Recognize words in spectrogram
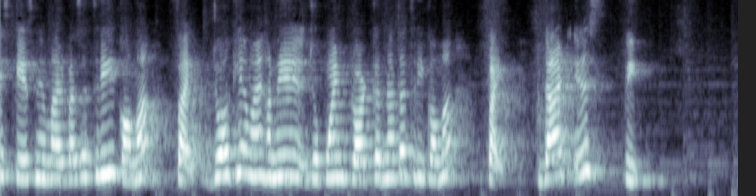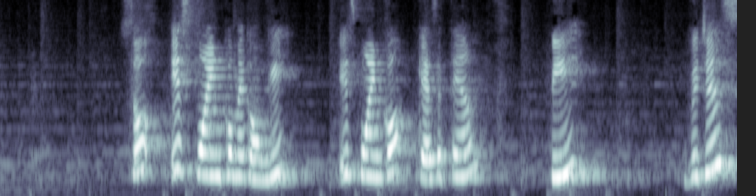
इस केस में हमारे पास है थ्री कॉमा फाइव जो कि हमारे हमें जो पॉइंट प्लॉट करना था three comma five that is P so so, इस पॉइंट को मैं कहूँगी इस पॉइंट को कह सकते हैं हम P which is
